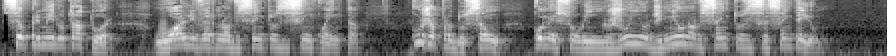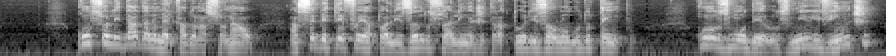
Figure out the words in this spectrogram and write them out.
seu primeiro trator, o Oliver 950, cuja produção começou em junho de 1961. Consolidada no mercado nacional, a CBT foi atualizando sua linha de tratores ao longo do tempo, com os modelos 1020,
